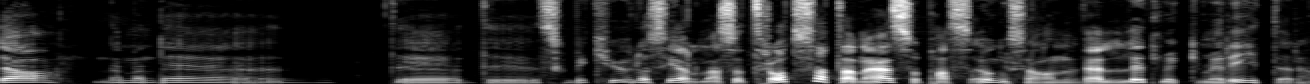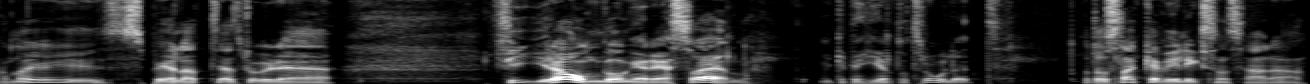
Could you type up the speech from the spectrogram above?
ja nej, men det, det, det ska bli kul att se honom. Alltså, trots att han är så pass ung så har han väldigt mycket meriter. Han har ju spelat, jag tror det är fyra omgångar i SHL, vilket är helt otroligt. Och då snackar vi liksom så här,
